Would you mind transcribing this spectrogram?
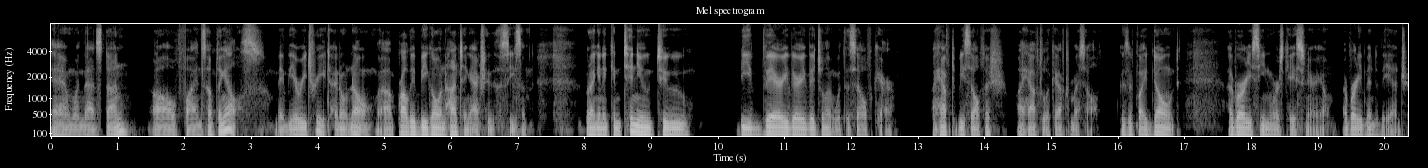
And when that's done, I'll find something else, maybe a retreat. I don't know. I'll probably be going hunting actually this season. But I'm going to continue to be very, very vigilant with the self care. I have to be selfish. I have to look after myself because if I don't, I've already seen worst case scenario. I've already been to the edge.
